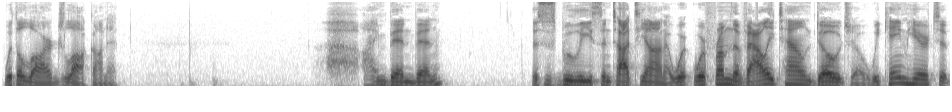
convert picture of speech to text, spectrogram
with a large lock on it. I'm Ben Ben. this is Bulis and Tatiana. We're, we're from the Valley Town Dojo. We came here to.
